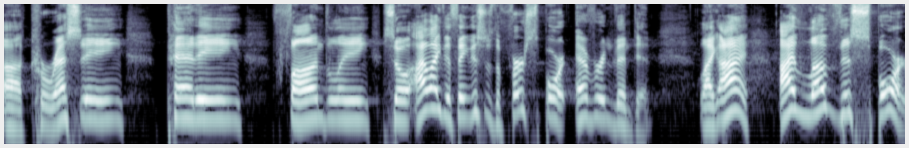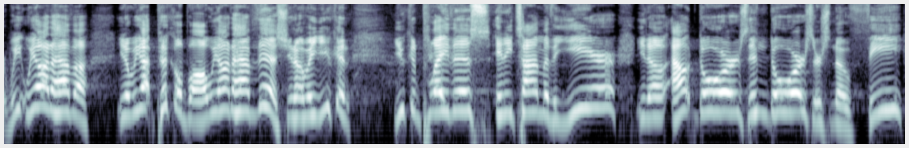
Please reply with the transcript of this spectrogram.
uh, caressing, petting, fondling. So I like to think this was the first sport ever invented. Like, I, I love this sport. We, we ought to have a, you know, we got pickleball. We ought to have this. You know, I mean, you can, you can play this any time of the year, you know, outdoors, indoors. There's no fee.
